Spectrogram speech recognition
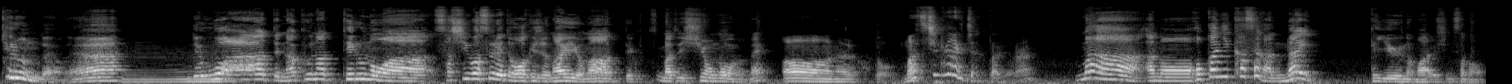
てるんだよね。で、うわーってなくなってるのは、差し忘れたわけじゃないよなって、まず一瞬思うのね。ああ、なるほど。間違えちゃったんじゃない？まあ、あの、他に傘がないっていうのもあるし、その、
